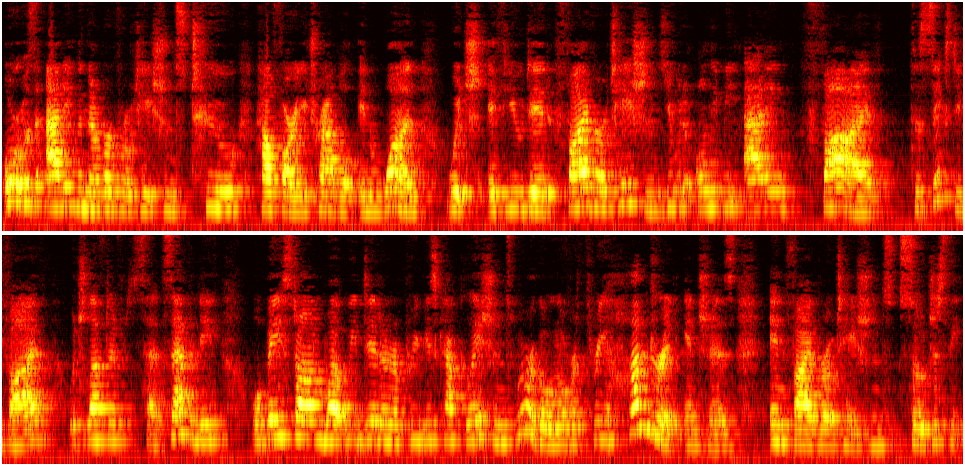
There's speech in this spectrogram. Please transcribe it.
or it was adding the number of rotations to how far you travel in one, which if you did five rotations, you would only be adding five to 65, which left us at 70. Well, based on what we did in our previous calculations, we were going over 300 inches in five rotations. So just the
